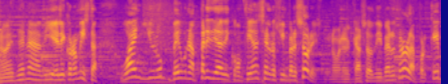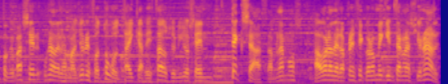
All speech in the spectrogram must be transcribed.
no es de nadie. El economista, Wine Europe ve una pérdida de confianza en los inversores, no en el caso de Iberdrola. ¿Por qué? Porque va a ser una de las mayores fotovoltaicas de Estados Unidos en Texas. Hablamos ahora de la prensa económica internacional.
